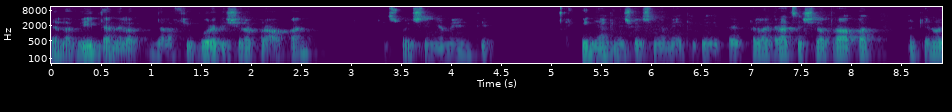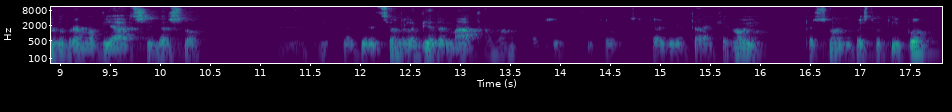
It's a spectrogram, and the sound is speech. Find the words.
della vita, nella, nella figura di Shila Prabhupada, i suoi insegnamenti, e quindi anche nei suoi insegnamenti. Quindi per, per la grazia di Shila Prabhupada anche noi dovremmo avviarci verso eh, la direzione, la via del Matra, no? oggi il titolo, cercare di diventare anche noi persone di questo tipo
